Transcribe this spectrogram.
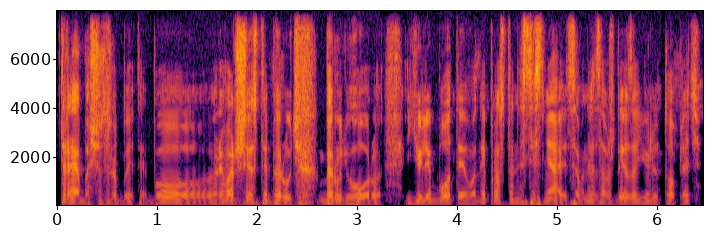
треба щось зробити. Бо реваншисти беруть беруть гору. Юлі боти вони просто не стісняються. Вони завжди за Юлю топлять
